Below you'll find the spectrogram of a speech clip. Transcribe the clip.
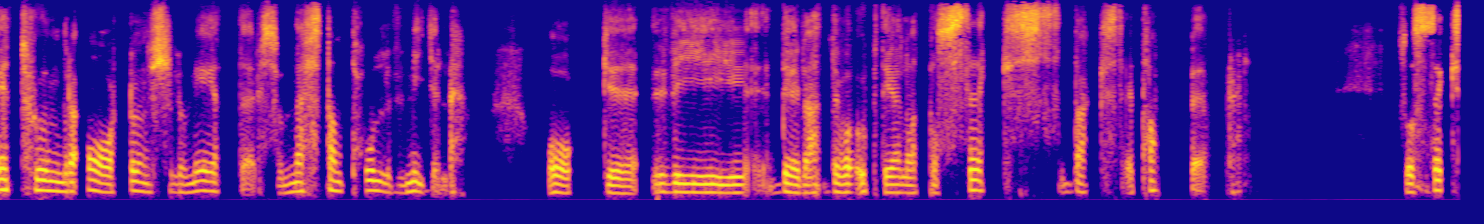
118 kilometer, så nästan 12 mil. Och eh, vi delade, det var uppdelat på sex dagsetapper. Så sex,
